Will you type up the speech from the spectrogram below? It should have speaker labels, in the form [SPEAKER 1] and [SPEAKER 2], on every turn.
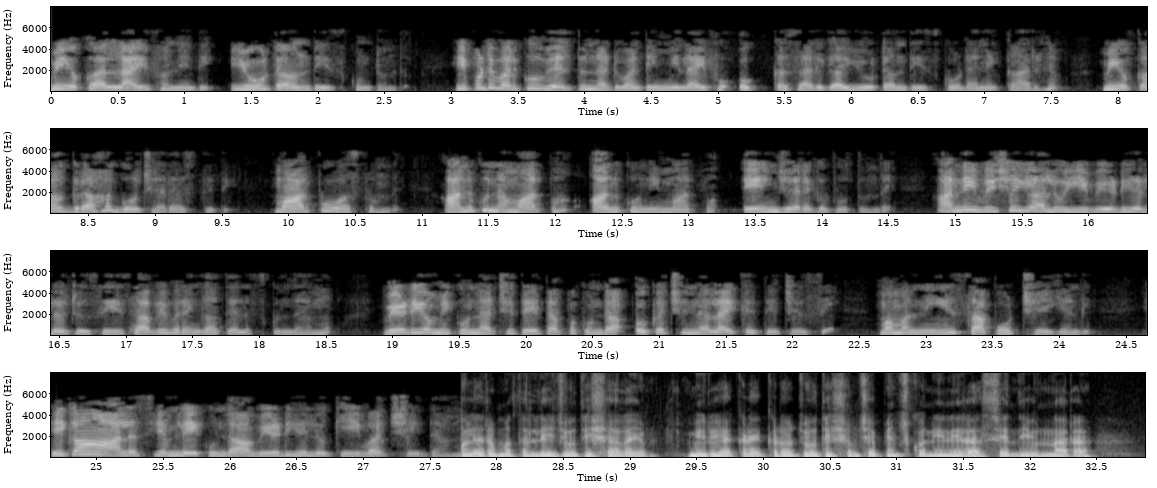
[SPEAKER 1] మీ యొక్క లైఫ్ అనేది you turn తీసుకుంటుంది. ఇప్పటి వరకు వెళ్తున్నటువంటి మీ లైఫ్ ఒక్కసారిగా యూ టర్న్ తీసుకోవడానికి కారణం మీ యొక్క గ్రహ గోచర స్థితి. మార్పు వస్తుంది. అనుకున్న మార్ప అనుకోని మార్ప ఏం జరగబోతుంది? అన్ని విషయాలు ఈ వీడియోలో చూసి సవివరంగా తెలుసుకుందాము. వీడియో మీకు నచ్చితే తప్పకుండా ఒక చిన్న లైక్ అయితే చేసి మమ్మల్ని సపోర్ట్ చేయండి. ఇక ఆలస్యం లేకుండా వీడియోలోకి వచ్చేద్దాం.
[SPEAKER 2] పోలేరమ్మ తల్లి జ్యోతిషాలయం. మీరు ఎక్కడెక్కడో జ్యోతిషం చెప్పించుకొని నిరాశ చెంది ఉన్నారా?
